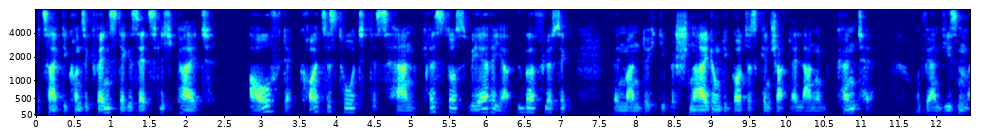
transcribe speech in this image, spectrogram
Er zeigt die Konsequenz der Gesetzlichkeit auf. Der Kreuzestod des Herrn Christus wäre ja überflüssig, wenn man durch die Beschneidung die Gotteskindschaft erlangen könnte. Und wer an diesem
